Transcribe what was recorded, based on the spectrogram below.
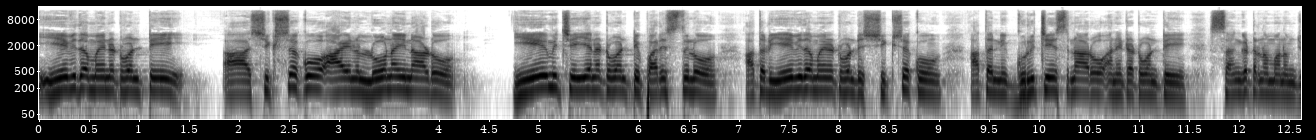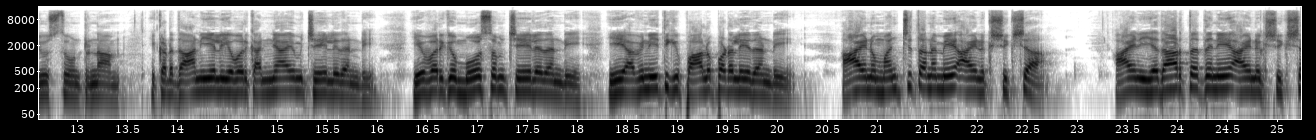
ఏ విధమైనటువంటి ఆ శిక్షకు ఆయన లోనైనాడో ఏమి చేయనటువంటి పరిస్థితిలో అతడు ఏ విధమైనటువంటి శిక్షకు అతన్ని గురి చేసినారో అనేటటువంటి సంఘటన మనం చూస్తూ ఉంటున్నాం. ఇక్కడ దానియలు ఎవరికి అన్యాయం చేయలేదండి. ఎవరికి మోసం చేయలేదండి. ఏ అవినీతికి పాల్పడలేదండి. ఆయన మంచితనమే ఆయనకు శిక్ష. ఆయన యథార్థతనే ఆయనకు శిక్ష.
